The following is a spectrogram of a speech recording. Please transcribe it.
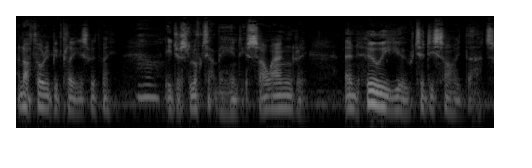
And I thought he'd be pleased with me. Oh. He just looked at me and he's so angry. And who are you to decide that?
